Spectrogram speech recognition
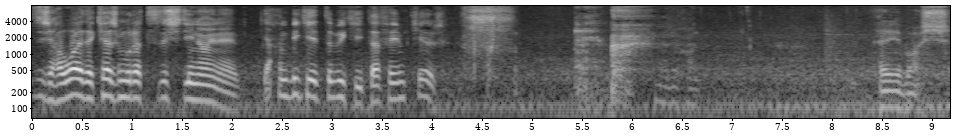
زیج هوای ده کج مورد تشتی نانه یعنی بکی تو بکی تفهم کر بله خال هی باش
